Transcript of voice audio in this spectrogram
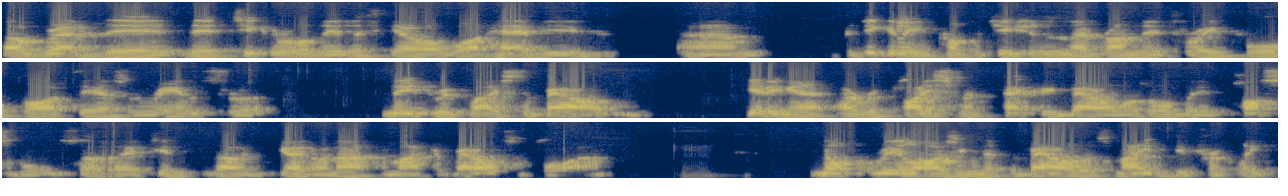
they'll grab their, their Tikka or their Lithgow or what have you, um, particularly in competition, they've run their three, four, five thousand rounds through it, need to replace the barrel. Getting a, a replacement factory barrel has all been impossible, so they tend they go to an aftermarket barrel supplier, mm-hmm. not realising that the barrel is made differently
